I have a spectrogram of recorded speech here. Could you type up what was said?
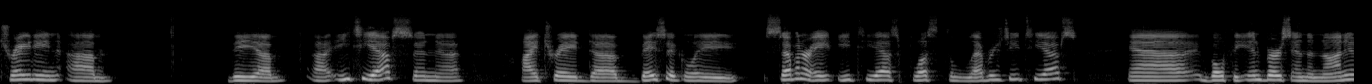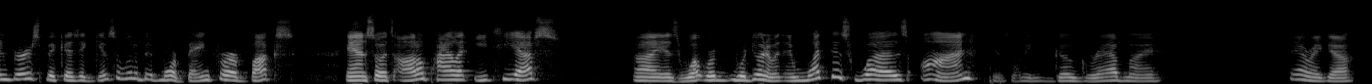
trading um, the um, uh, ETFs, and uh, I trade uh, basically seven or eight ETFs plus the leveraged ETFs uh, both the inverse and the non-inverse because it gives a little bit more bang for our bucks. And so it's autopilot ETFs uh, is what we're, we're doing it with. And what this was on is, let me go grab my, there we go.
